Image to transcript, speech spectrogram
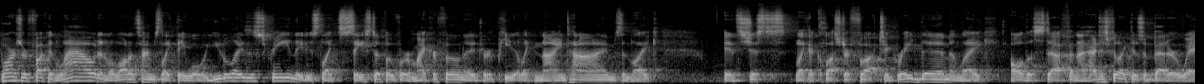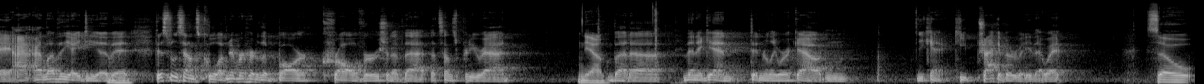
bars are fucking loud, and a lot of times like they won't utilize the screen. They just like say stuff over a microphone. and They have to repeat it like nine times, and like it's just like a clusterfuck to grade them and like all this stuff. And I, I just feel like there's a better way. I, I love the idea of it. This one sounds cool. I've never heard of the bar crawl version of that. That sounds pretty rad. Yeah. But uh, then again, didn't really work out, and you can't keep track of everybody that way. So,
